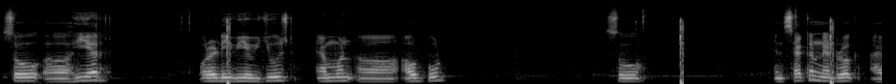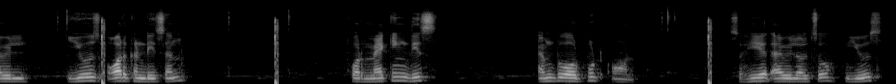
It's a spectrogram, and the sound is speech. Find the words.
So uh, here already we have used m1 uh, output so in second network i will use or condition for making this m2 output on so here i will also use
